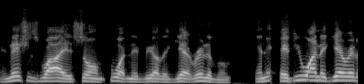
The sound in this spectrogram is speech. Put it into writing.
And this is why it's so important to be able to get rid of them. And if you want to get rid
